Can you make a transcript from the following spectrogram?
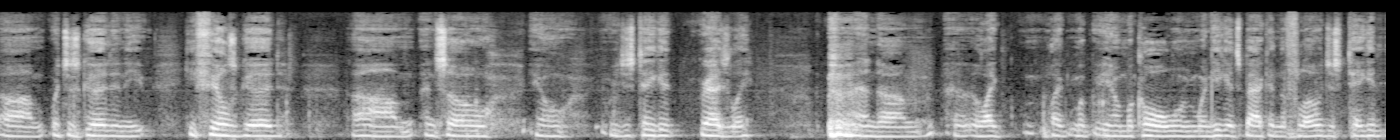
um, which is good, and he, he feels good. Um, and so, you know, we just take it gradually. and um, uh, like, like you know, Mecole, when, when he gets back in the flow, just take it,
